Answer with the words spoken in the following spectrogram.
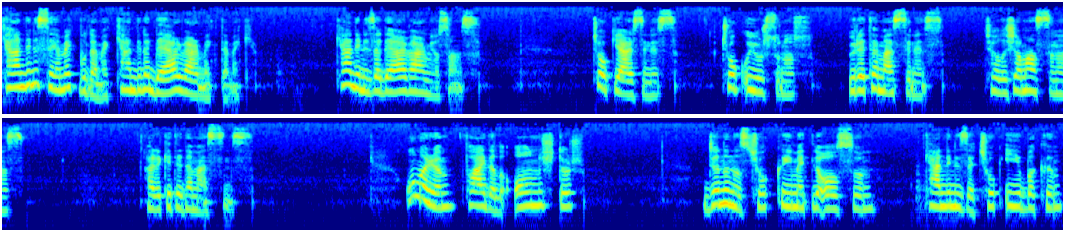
Kendini sevmek bu demek. Kendine değer vermek demek. Kendinize değer vermiyorsanız çok yersiniz, çok uyursunuz, üretemezsiniz, çalışamazsınız, hareket edemezsiniz. Umarım faydalı olmuştur. Canınız çok kıymetli olsun. Kendinize çok iyi bakın.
